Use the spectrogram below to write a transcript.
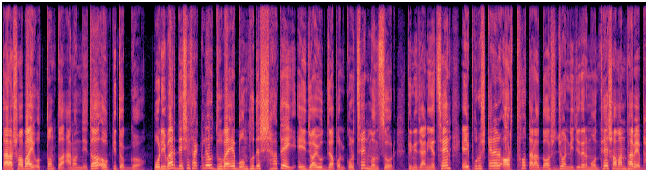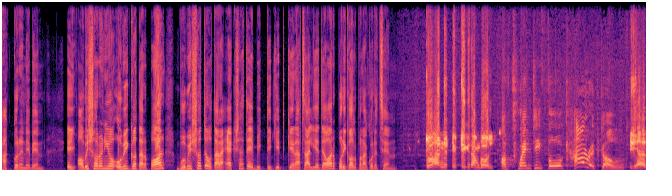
তারা সবাই অত্যন্ত আনন্দিত ও কৃতজ্ঞ। পরিবার দেশে থাকলেও দুবাইয়ে বন্ধুদের সাথেই এই জয় উদযাপন করছেন মনসুর। তিনি জানিয়েছেন, এই পুরস্কারের অর্থ তারা দশজন নিজেদের মধ্যে সমানভাবে ভাগ করে নেবেন। এই অবিস্মরণীয় অভিজ্ঞতার পর ভবিষ্যতেও তারা একসাথে বিগ টিকিট কেনা চালিয়ে যাওয়ার পরিকল্পনা করেছেন 250 gram gold. Of 24 karat gold. Yes,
